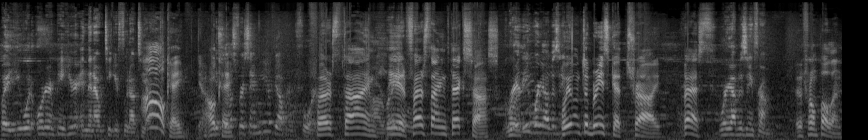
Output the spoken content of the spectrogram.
But you would order and pay here, and then I would take your food out to you. Ah, a, okej. Yeah. Okej. Is y'all's first time here? or Y'all been before? First time Alright. here, first time in Texas. Really? Where y'all visiting? We want to brisket try. Best. Where y'all visiting from? Uh, From Poland.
